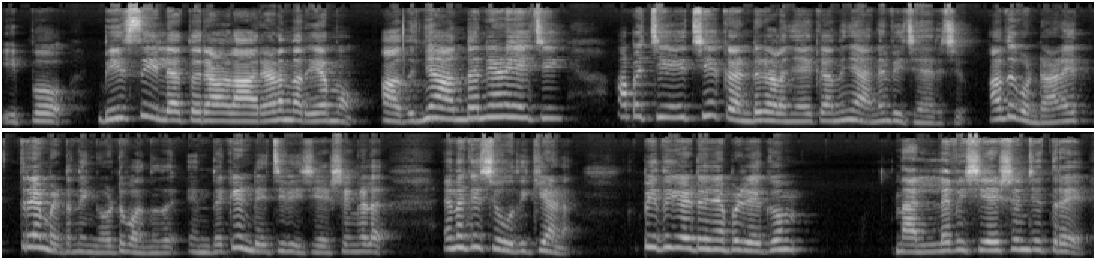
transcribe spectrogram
ഇപ്പോൾ ബിസി ഇല്ലാത്ത ഒരാൾ ആരാണെന്നറിയാമോ? അത് ഞാൻ തന്നെയാണ് ചേച്ചി. അപ്പം ചേച്ചിയെ കണ്ടു കളഞ്ഞേക്കാന്ന് ഞാനും വിചാരിച്ചു. അതുകൊണ്ടാണ് എത്രയും പെട്ടെന്ന് ഇങ്ങോട്ട് വന്നത്. എന്തൊക്കെയുണ്ട് ചേച്ചി വിശേഷങ്ങൾ എന്നൊക്കെ ചോദിക്കുകയാണ്. അപ്പം ഇത് കേട്ട് കഴിഞ്ഞപ്പോഴേക്കും നല്ല വിശേഷം ചിത്രേ.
